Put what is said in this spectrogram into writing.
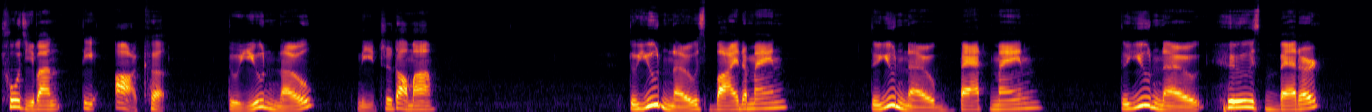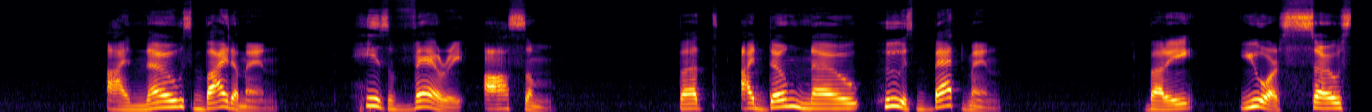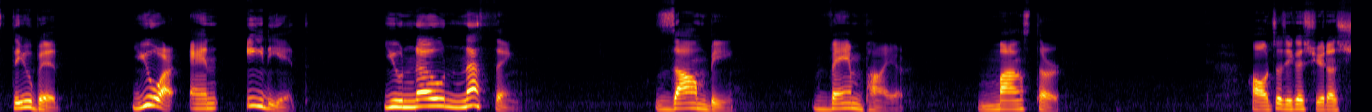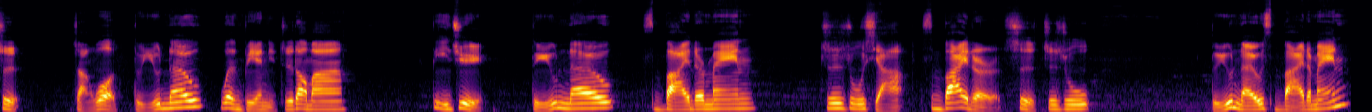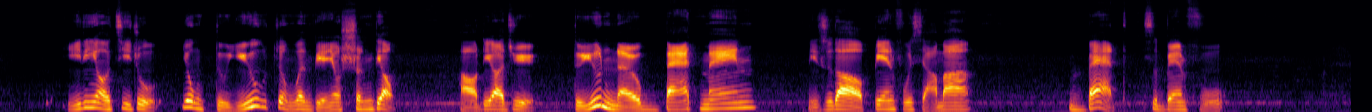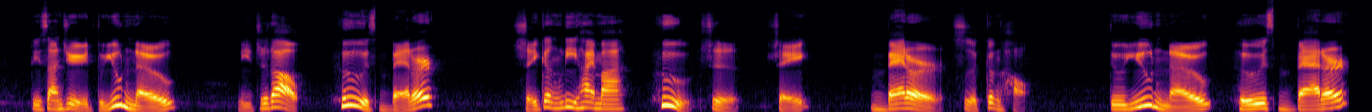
初级班第二课，Do you know？你知道吗？Do you know Spider-Man? Do you know Batman? Do you know who's better? I know Spider-Man. He's very awesome. But I don't know who's Batman. Buddy, you are so stupid. You are an idiot. You know nothing. Zombie, vampire, monster. 好，这节课学的是掌握 Do you know？问别人你知道吗？第一句 Do you know Spider-Man？蜘蛛侠，Spider 是蜘蛛。Do you know Spider-Man？一定要记住用 Do you 这种问别人要声调。 好，第二句，Do you know Batman？你知道蝙蝠侠吗？Bat 是蝙蝠。第三句，Do you know？你知道 Who's better？谁更厉害吗？Who 是谁？Better 是更好。Do you know who's better？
